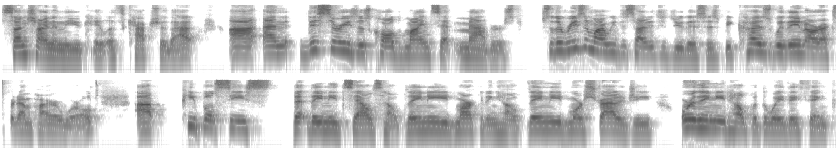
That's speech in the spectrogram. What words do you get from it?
sunshine in the UK. Let's capture that. Uh, and this series is called Mindset Matters. So, the reason why we decided to do this is because within our expert empire world, uh, people see that they need sales help, they need marketing help, they need more strategy, or they need help with the way they think.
